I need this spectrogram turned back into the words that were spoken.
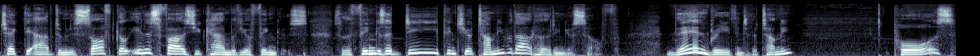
Check the abdomen is soft. Go in as far as you can with your fingers. So the fingers are deep into your tummy without hurting yourself. Then breathe into the tummy. Pause.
